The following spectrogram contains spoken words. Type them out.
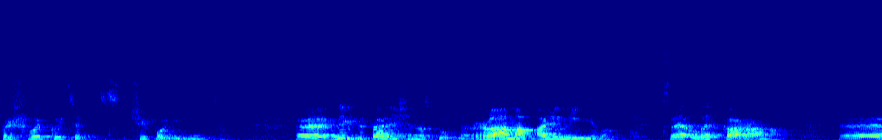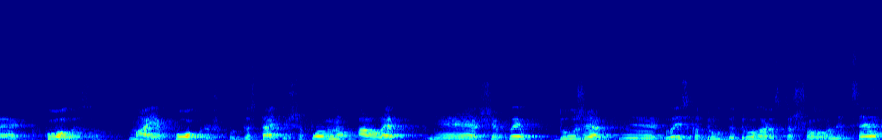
пришвидкується чи повільнюється. Більш детальніше наступне. Рама алюмінієва. Це легка рама. Е, Колесо має покришку достатньо шиповну, але е, шипи дуже е, близько друг до друга розташовані. Це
